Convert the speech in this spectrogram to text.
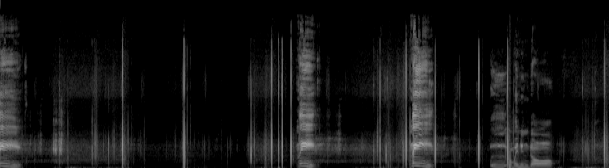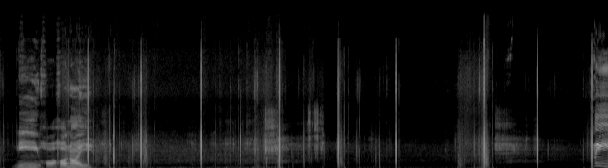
นี่ นี่ นี่เออเอาไป หนึ่งดอก นี่ขอขอหน่อย นี่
